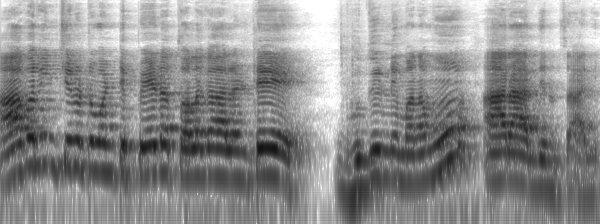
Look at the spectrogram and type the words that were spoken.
ఆవరించినటువంటి పీడ తొలగాలంటే బుద్ధుడిని మనము ఆరాధించాలి.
